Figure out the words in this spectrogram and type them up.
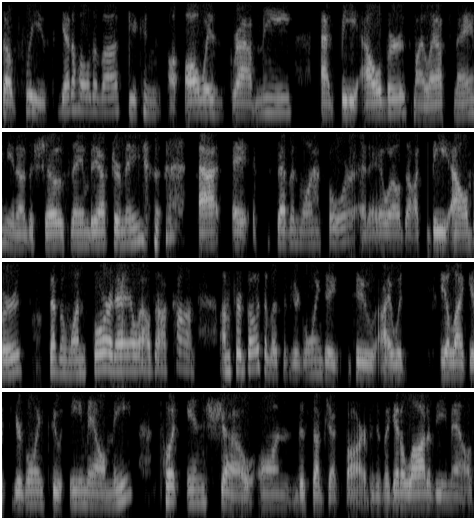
so please get a hold of us. You can always grab me at B Albers, my last name, you know, the show's named after me, at a 714 at AOL dot B Albers, 714 at AOL dot com. Um, for both of us, if you're going to, to, I would feel like if you're going to email me, put in show on the subject bar because I get a lot of emails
